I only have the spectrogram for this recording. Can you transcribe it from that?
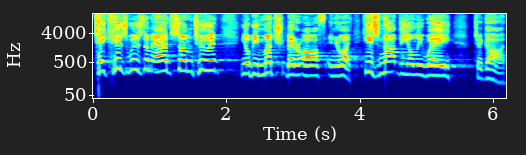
Take His wisdom, add some to it, you'll be much better off in your life. He is not the only way to God.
